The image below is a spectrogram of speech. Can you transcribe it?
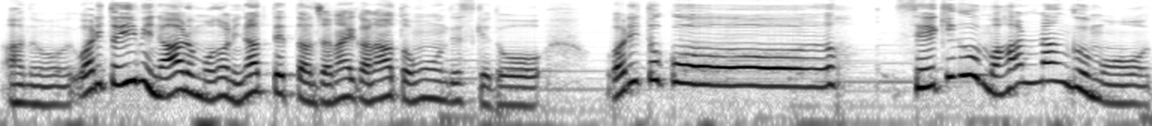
あの、割と意味のあるものになってったんじゃないかなと思うんですけど、割とこう、正規軍も反乱軍も、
